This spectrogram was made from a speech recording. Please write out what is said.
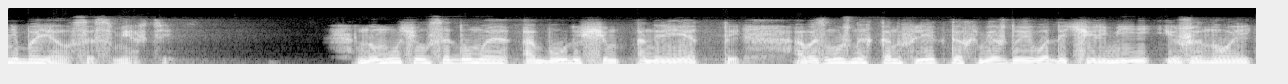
не боялся смерти, но мучился, думая о будущем Анриетты, о возможных конфликтах между его дочерьми и женой,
